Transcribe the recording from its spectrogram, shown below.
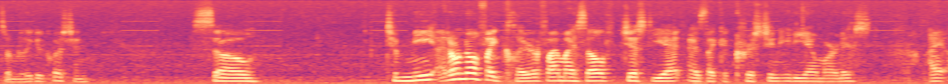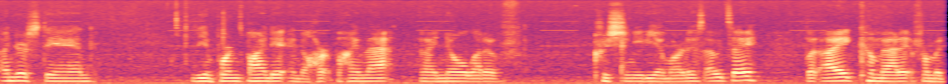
It's a really good question. So, to me, I don't know if I clarify myself just yet as like a Christian EDM artist. I understand the importance behind it and the heart behind that, and I know a lot of Christian EDM artists, I would say, but I come at it from a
